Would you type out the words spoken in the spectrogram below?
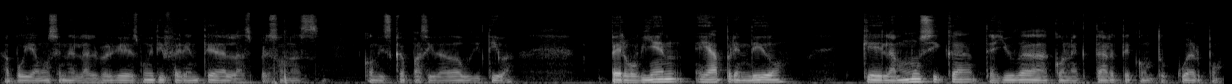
apoyamos en el albergue es muy diferente a las personas con discapacidad auditiva, pero bien he aprendido que la música te ayuda a conectarte con tu cuerpo,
